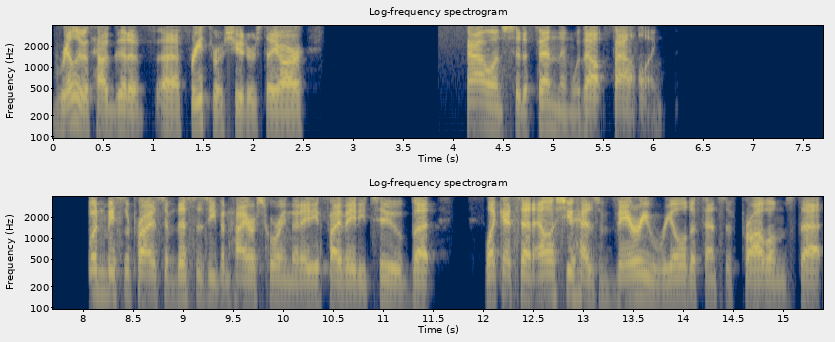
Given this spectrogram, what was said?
really with how good of uh, free throw shooters they are, challenge to defend them without fouling. Wouldn't be surprised if this is even higher scoring than 85 82. But like I said, LSU has very real defensive problems that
